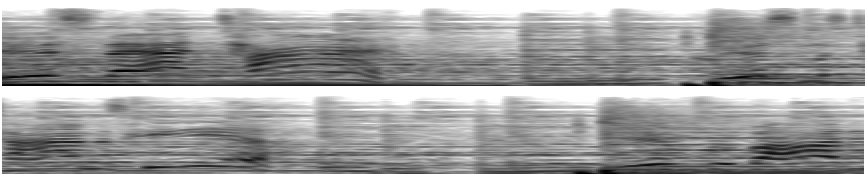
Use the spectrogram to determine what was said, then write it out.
It's that time. Christmas time is here. Everybody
